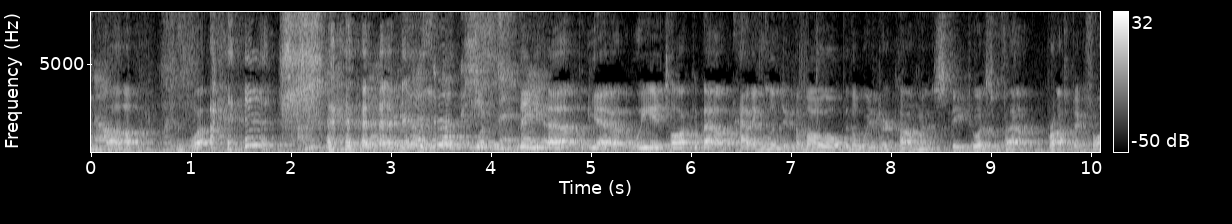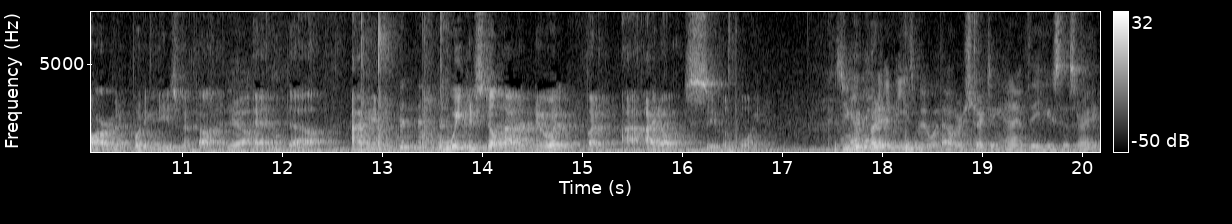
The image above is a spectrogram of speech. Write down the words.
No? Um, Well, I'm about it. It's about the easement, the, right? uh, yeah, we had talked about having Linda Commode over the winter come and speak to us about Prospect Farm and putting an easement on it. Yeah. And, uh, I mean, we could still have her do it, but I, I don't see the point. Because you could put it in easement without restricting any of the uses, right?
